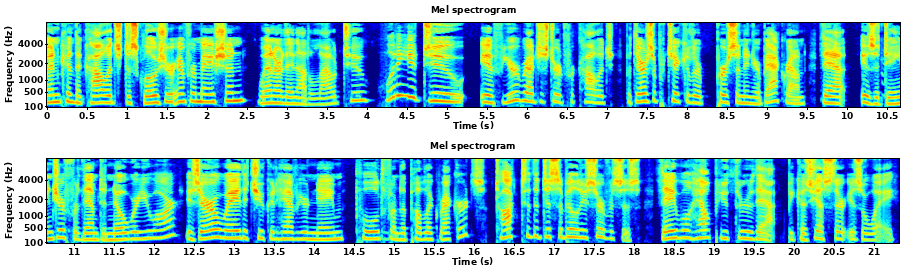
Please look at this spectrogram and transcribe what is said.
When can the college disclose your information? When are they not allowed to? What do you do if you're registered for college, but there's a particular person in your background that is a danger for them to know where you are? Is there a way that you could have your name pulled from the public records? Talk to the disability services. They will help you through that because, yes, there is a way.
